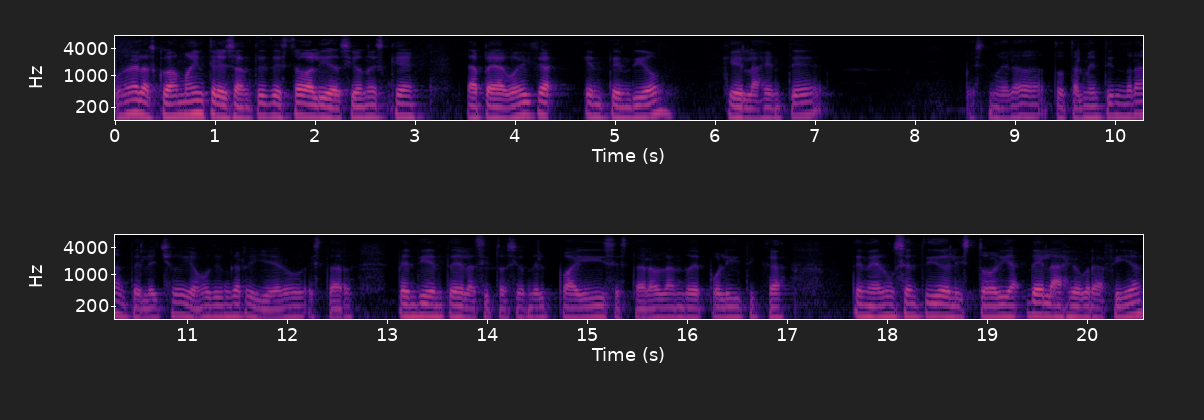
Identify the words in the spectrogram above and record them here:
Una de las cosas más interesantes de esta validación es que la pedagógica entendió que la gente pues no era totalmente ignorante. El hecho, digamos, de un guerrillero estar pendiente de la situación del país, estar hablando de política, tener un sentido de la historia, de la geografía,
